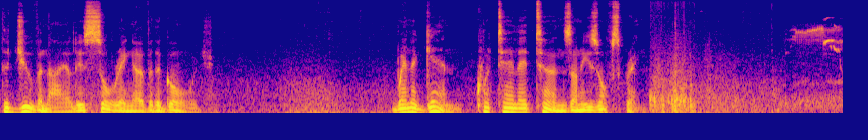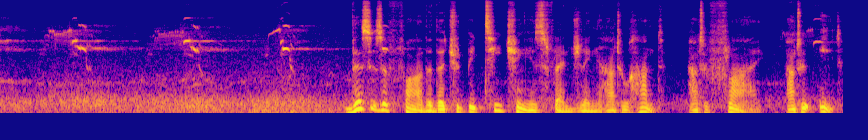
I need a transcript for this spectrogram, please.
the juvenile is soaring over the gorge. When again, Kwatele turns on his offspring. This is a father that should be teaching his fledgling how to hunt, how to fly, how to eat.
